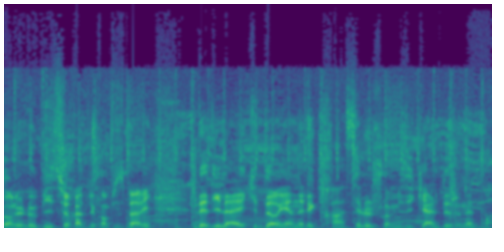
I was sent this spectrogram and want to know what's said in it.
dans le lobby sur Radio Campus Paris. Daddy Like, Dorian Electra, c'est le choix musical de Jonathan.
